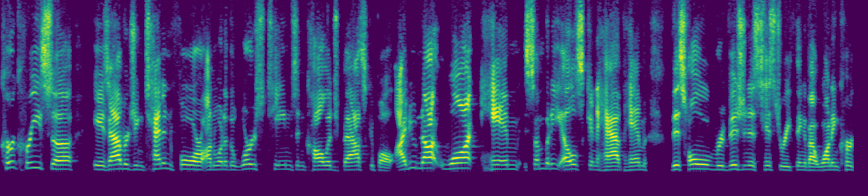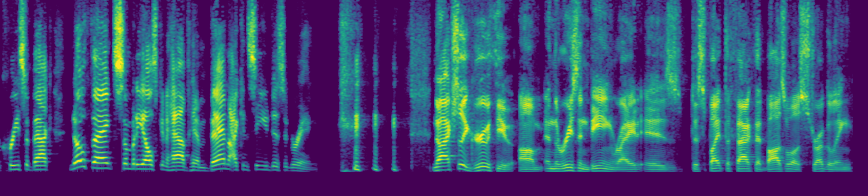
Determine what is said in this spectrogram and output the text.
Kerr Kriisa is averaging 10 and 4 on one of the worst teams in college basketball. I do not want him. Somebody else can have him. This whole revisionist history thing about wanting Kerr Kriisa back. No thanks. Somebody else can have him. Ben, I can see you disagreeing. no, I actually agree with you. Um, and the reason being, right, is despite the fact that Boswell is struggling,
